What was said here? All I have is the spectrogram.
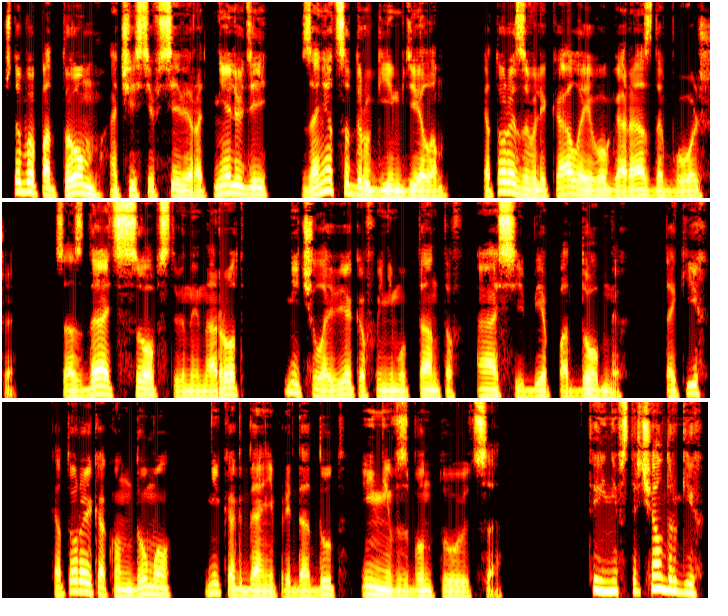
чтобы потом, очистив север от нелюдей, заняться другим делом, которое завлекало его гораздо больше — создать собственный народ не человеков и не мутантов, а себе подобных, таких, которые, как он думал, никогда не предадут и не взбунтуются. «Ты не встречал других?»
